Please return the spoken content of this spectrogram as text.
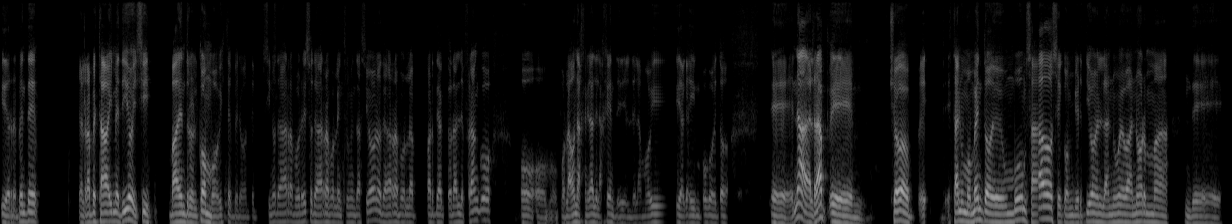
y de repente el rap estaba ahí metido y sí, va dentro del combo, ¿viste? Pero si no te agarra por eso, te agarra por la instrumentación o te agarra por la parte actoral de Franco o, por la onda general de la gente y de, la movida, que hay un poco de todo. Eh, nada, el rap, eh, yo está en un momento de un boom salado, se convirtió en la nueva norma de,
